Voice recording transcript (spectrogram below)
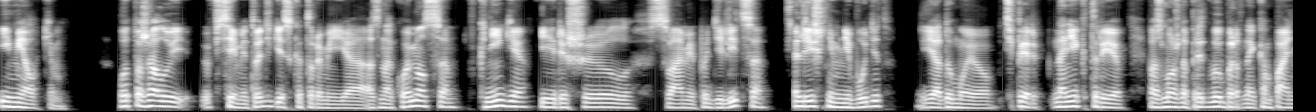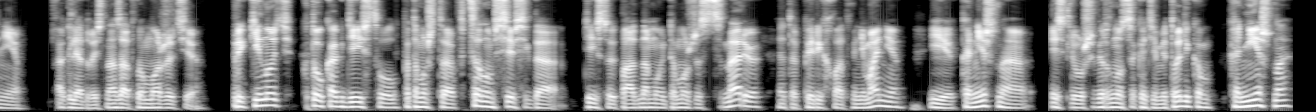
и мелким. Вот, пожалуй, все методики, с которыми я ознакомился в книге и решил с вами поделиться. Лишним не будет. Я думаю, теперь на некоторые, возможно, предвыборные кампании, оглядываясь назад, вы можете прикинуть, кто как действовал, потому что в целом все всегда действуют по одному и тому же сценарию. Это перехват внимания. И, конечно, если уж вернуться к этим методикам, конечно,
